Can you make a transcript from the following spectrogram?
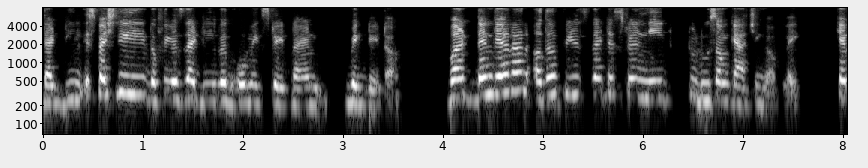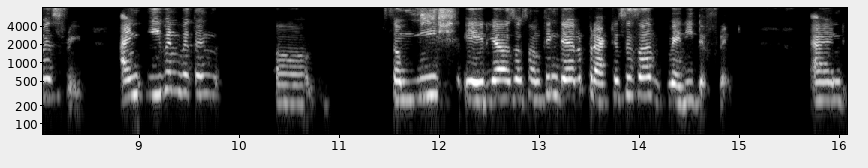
that deal, especially the fields that deal with omics data and big data. But then there are other fields that still need to do some catching up, like chemistry. And even within uh, some niche areas or something, their practices are very different. And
